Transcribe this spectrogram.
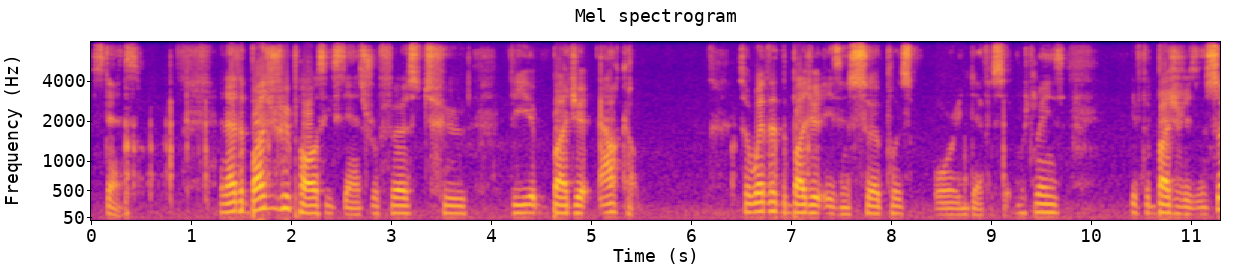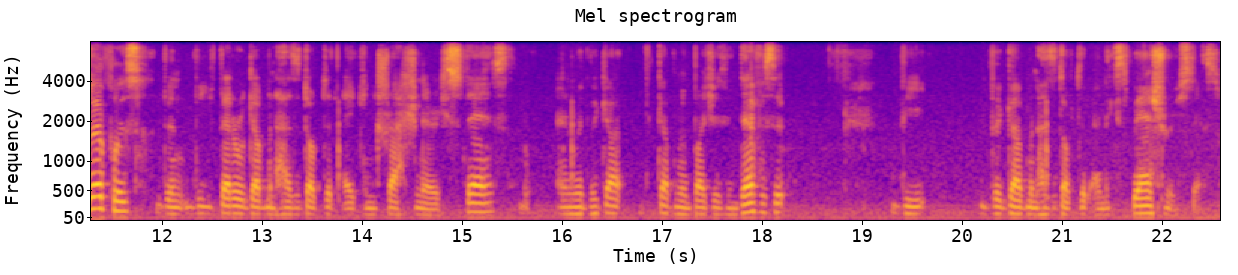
stance. And now the budgetary policy stance refers to the budget outcome. So whether the budget is in surplus or in deficit, which means if the budget is in surplus, then the federal government has adopted a contractionary stance, and when the, go the government budget in deficit, the the government has adopted an expansionary stance.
